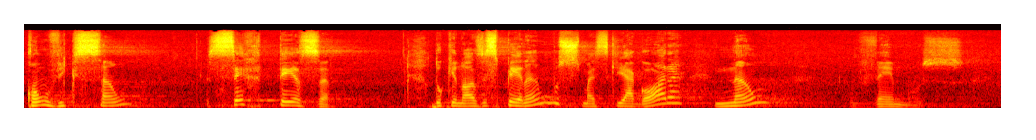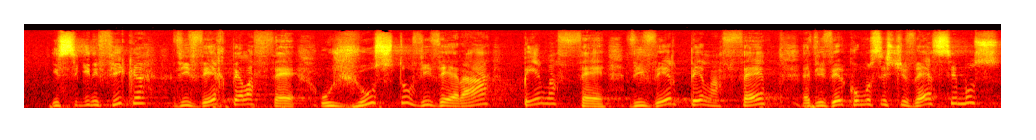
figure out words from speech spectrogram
convicção, certeza do que nós esperamos, mas que agora não vemos. Isso significa viver pela fé. O justo viverá pela fé. Viver pela fé é viver como se estivéssemos,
